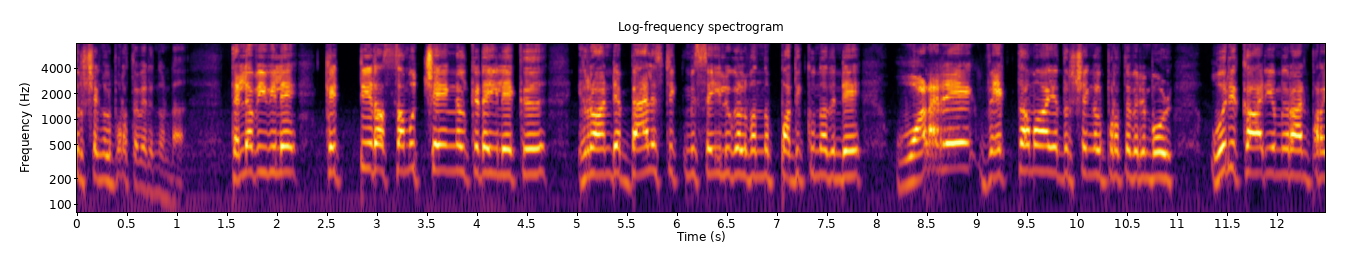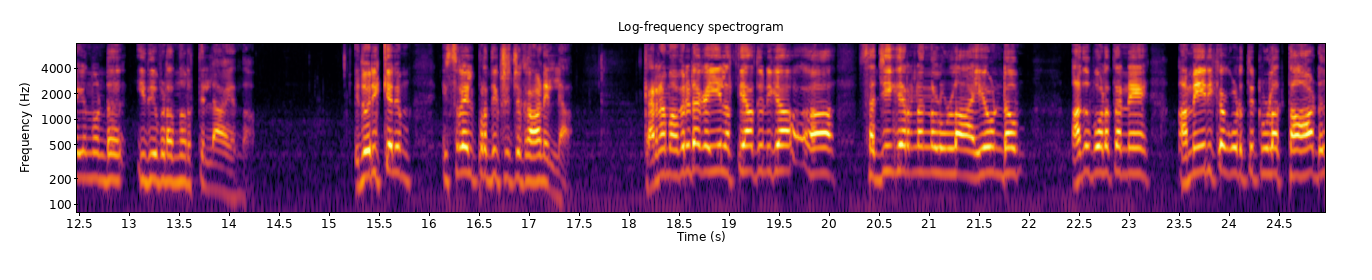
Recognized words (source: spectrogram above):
ദൃശ്യങ്ങൾ പുറത്തു വരുന്നുണ്ട്. തെല്ലവീവിലെ കെട്ടിട സമുച്ചയങ്ങൾക്കിടയിലേക്ക് ഇറാന്റെ ബാലിസ്റ്റിക് മിസൈലുകൾ വന്ന് പതിക്കുന്നതിന്റെ വളരെ വ്യക്തമായ ദൃശ്യങ്ങൾ പുറത്തു വരുമ്പോൾ ഒരു കാര്യം ഇറാൻ പറയുന്നുണ്ട് ഇതിവിടെ നിർത്തില്ല എന്ന്. ഇതൊരിക്കലും ഇസ്രായേൽ പ്രതീക്ഷിച്ച് കാണില്ല. കാരണം അവരുടെ കയ്യിൽ അത്യാധുനിക സജ്ജീകരണങ്ങളുള്ള അയോണ്ടം അതുപോലെ തന്നെ അമേരിക്ക കൊടുത്തിട്ടുള്ള താട്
